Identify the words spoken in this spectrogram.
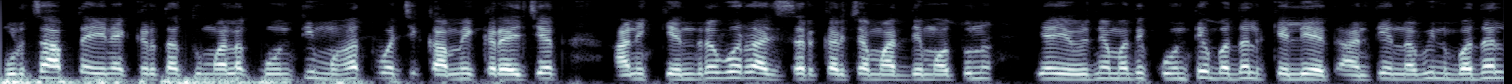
पुढचा हप्ता येण्याकरिता तुम्हाला कोणती महत्त्वाची कामे करायची आहेत आणि केंद्र व राज्य सरकारच्या माध्यमातून या योजनेमध्ये कोणते बदल केले आहेत आणि ते नवीन बदल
